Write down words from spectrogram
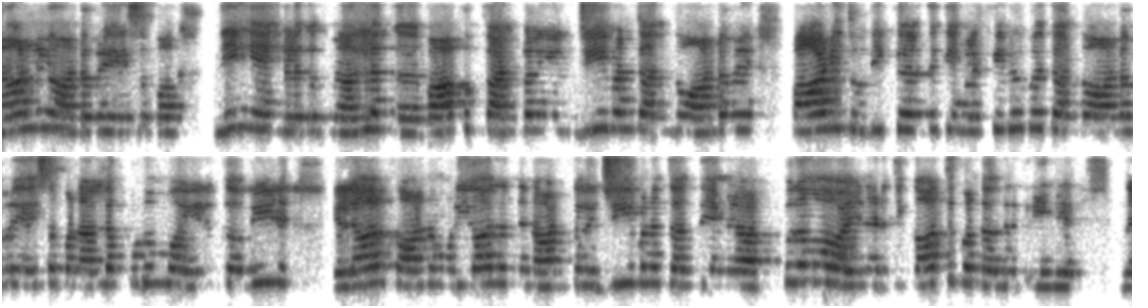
நாளையும் ஆண்டவரே இயேசுப்பா நீங்க எங்களுக்கு நல்ல பாக்கு பார்க்கும் கண்களையும் ஜீவன் தந்தோம். ஆண்டவரே பாடி துதிக்கிறதுக்கு எங்களுக்கு கிருபை தந்தோம். ஆண்டவரே ஏசப்பா நல்ல குடும்பம் இருக்க வீடு எல்லாரும் காண முடியாத அந்த நாட்களை ஜீவனை தந்து எங்களை அற்புதமா வழிநடத்தி காத்து கொண்டு வந்திருக்கிறீங்களே. இந்த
